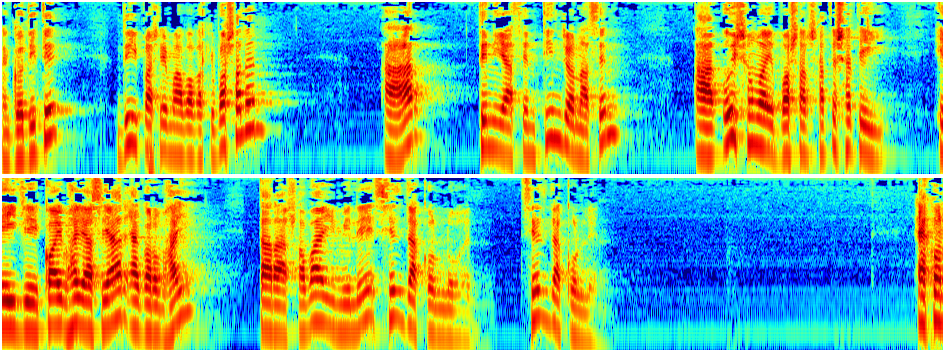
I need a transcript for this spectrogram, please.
গদিতে দুই পাশে মা বাবাকে বসালেন, আর তিনি আছেন, তিনজন আছেন, আর ওই সময় বসার সাথে সাথেই এই যে কয় ভাই আছে আর এগারো ভাই, তারা সবাই মিলে সেজদা করলেন সেজদা করলেন। এখন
